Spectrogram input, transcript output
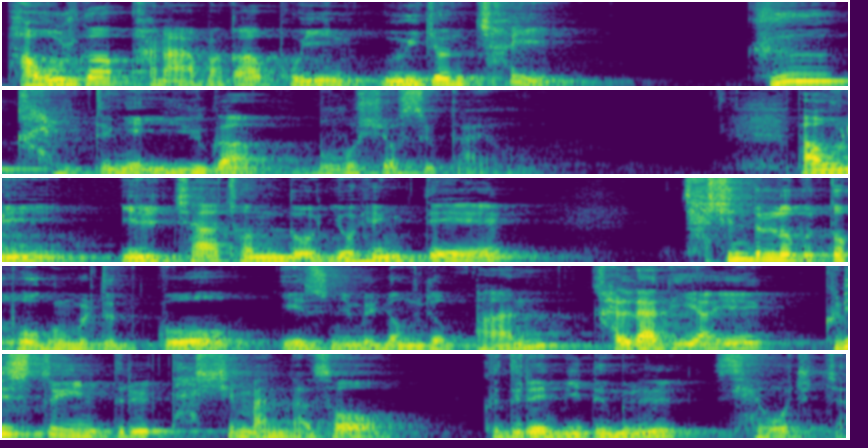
바울과 바나바가 보인 의견 차이, 그 갈등의 이유가 무엇이었을까요? 바울이 1차 전도 여행 때 자신들로부터 복음을 듣고 예수님을 영접한 갈라디아의 그리스도인들을 다시 만나서 그들의 믿음을 세워주자.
